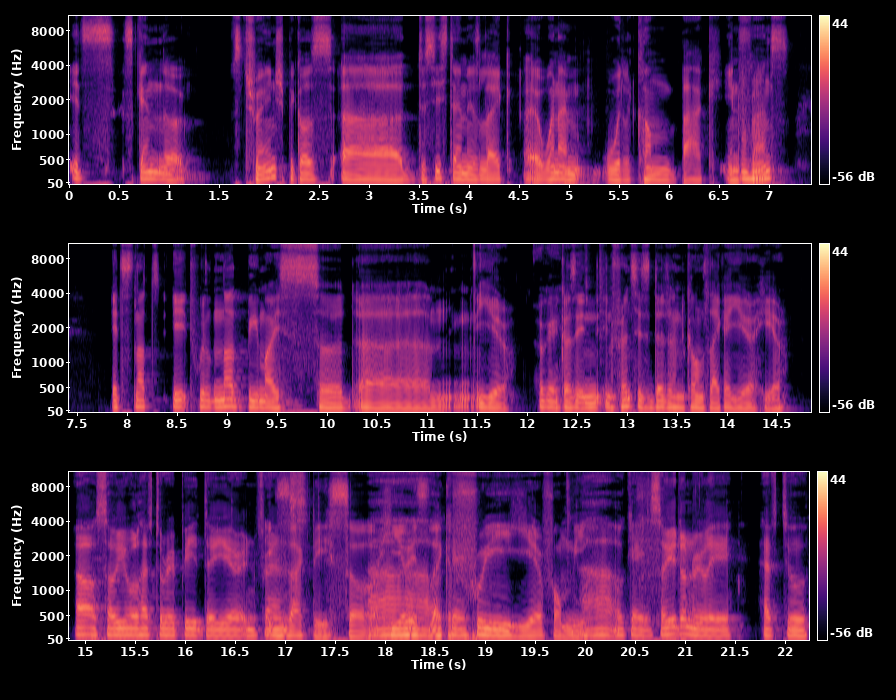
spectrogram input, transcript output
it's, it's kind of strange because uh, the system is like uh, when I will come back in France, it's not. It will not be my third um, year Okay. because in in France it doesn't count like a year here. Oh, so you will have to repeat the year in France. Exactly. So here it's Ah, like okay. a free year for me. Ah, okay. So you don't really have to,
